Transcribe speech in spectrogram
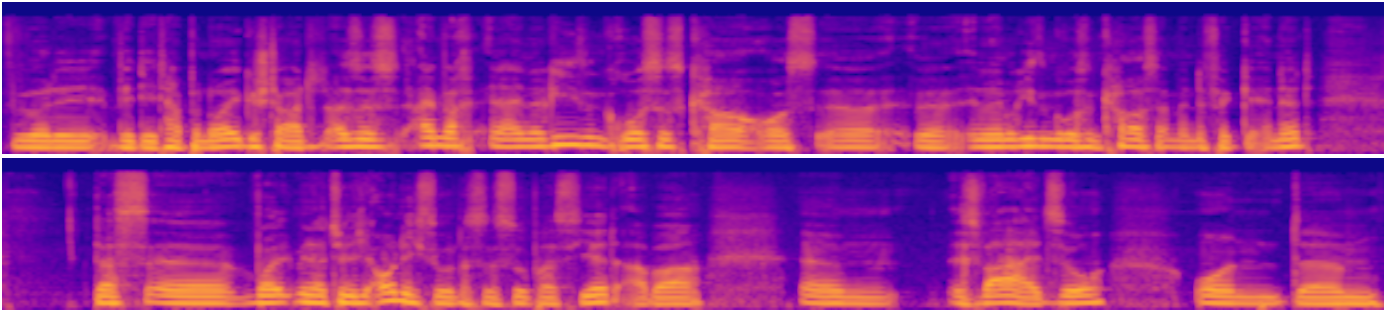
würde, wird die Etappe neu gestartet. Also es ist einfach in ein riesengroßes Chaos, äh, äh, in einem riesengroßen Chaos am Endeffekt geendet. Das äh, wollten wir natürlich auch nicht so, dass es so passiert, aber ähm, es war halt so. Und ähm,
